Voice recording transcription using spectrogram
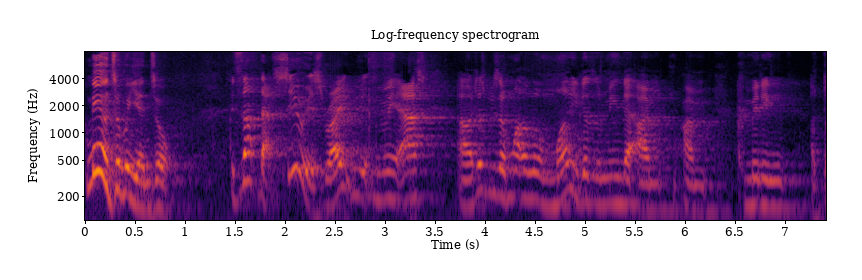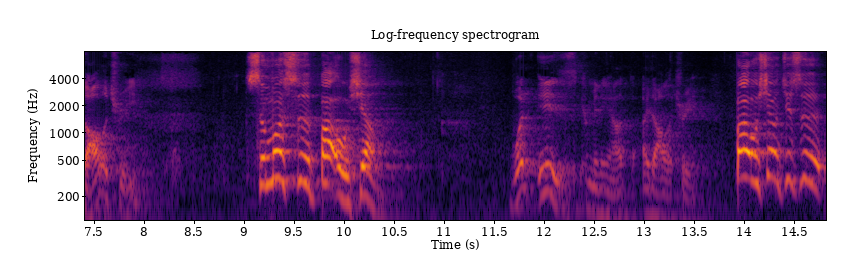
没有这么严重。It's not that serious, right? We, may ask, uh, just because I want a little money doesn't mean that I'm, I'm committing idolatry. 什么是拜偶像？What is committing idolatry? 拜偶像就是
